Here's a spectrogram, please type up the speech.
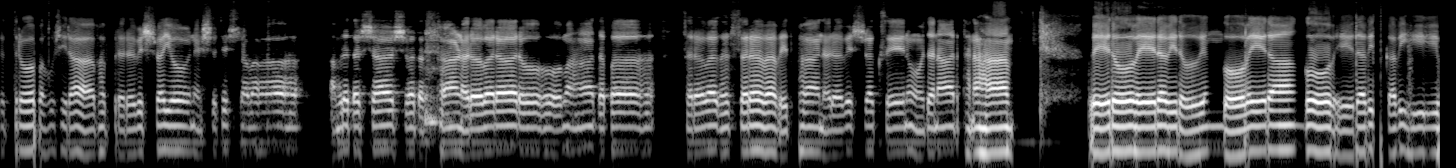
रुद्रो बहुशिरा भद्रर्विश्वयो निःशुचिश्रवाः। अमृतः शाश्वतस्थाणरवरारोहो महातपाः। सर्वगः सर्वविद्भानरविश्वक्सेनो वेदो वेदविदो व्यङ्गो वेदाङ्गो वेदवित्कविः।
